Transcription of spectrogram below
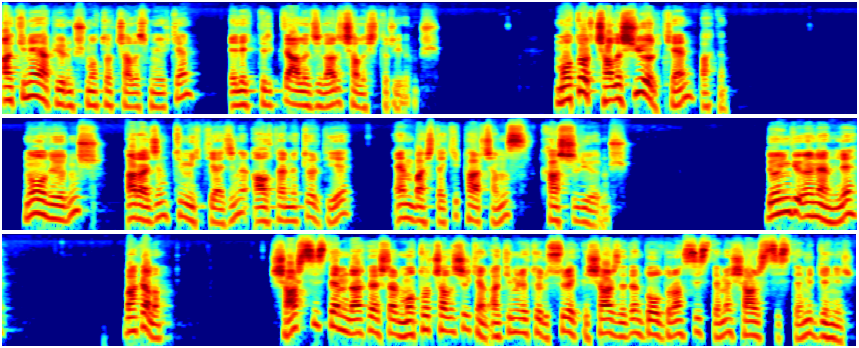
Akü ne yapıyormuş motor çalışmıyorken? Elektrikli alıcıları çalıştırıyormuş. Motor çalışıyorken bakın ne oluyormuş? Aracın tüm ihtiyacını alternatör diye en baştaki parçamız karşılıyormuş. Döngü önemli. Bakalım. Şarj sisteminde arkadaşlar motor çalışırken akümülatörü sürekli şarj eden dolduran sisteme şarj sistemi denir.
